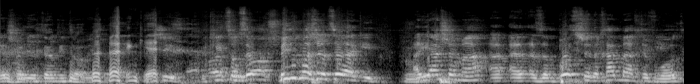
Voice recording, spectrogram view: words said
יש לך יותר מתואר. כן. תקשיב, בקיצור, זה בדיוק מה שאני רוצה להגיד. היה שם, אז הבוס של אחד מהחברות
